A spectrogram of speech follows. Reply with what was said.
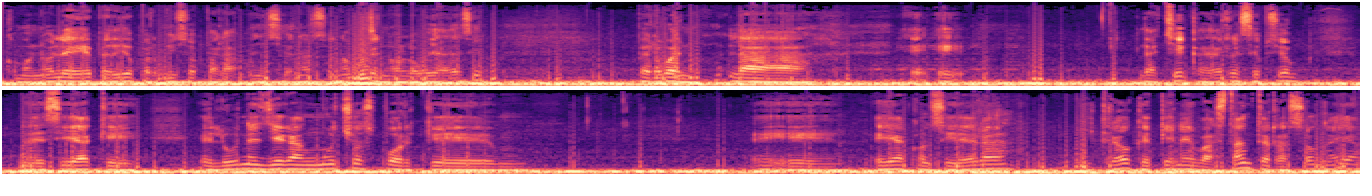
como no le he pedido permiso para mencionar su nombre, no lo voy a decir. Pero bueno, la, la chica de recepción me decía que el lunes llegan muchos porque eh, considera, y creo que tiene bastante razón ella,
